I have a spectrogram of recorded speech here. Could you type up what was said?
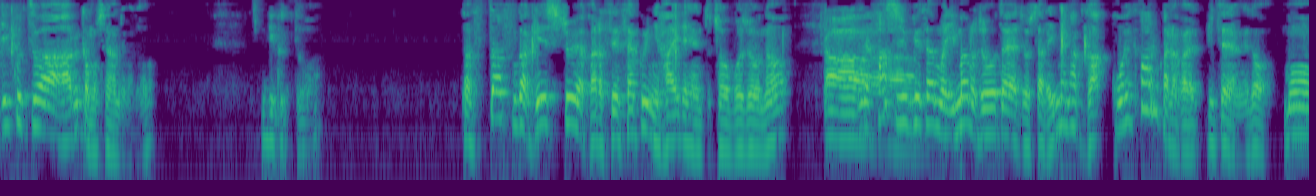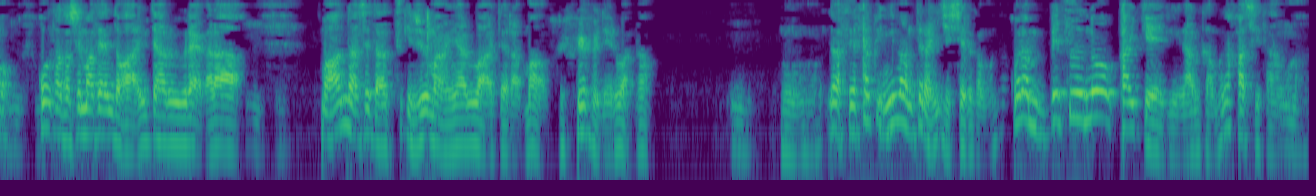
理屈はあるかもしれないってこと？リクットは？だからスタッフが月収やから制作費に入れへんと帳簿上の。あで、橋幸夫さんも今の状態やとしたら、今なんか学校行かはるかなんか言ってたんやけど、もうコンサートしませんとか言ってはるぐらいやから、うんまあ案内してたら月10万やるわ、言ったら、まあ、ふよふよ出るわな。うん。うん。だから制作費2万ってのは維持してるかもな。これは別の会計になるかもな、橋さんは。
